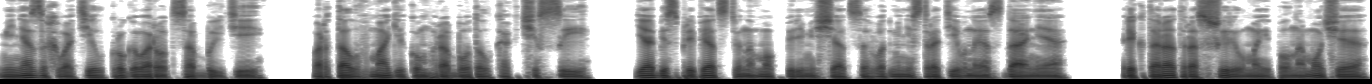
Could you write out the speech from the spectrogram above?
Меня захватил круговорот событий. Портал в магикум работал как часы. Я беспрепятственно мог перемещаться в административное здание. Ректорат расширил мои полномочия,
